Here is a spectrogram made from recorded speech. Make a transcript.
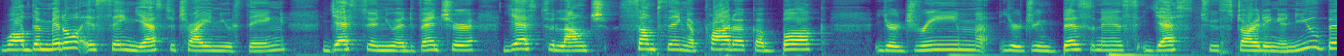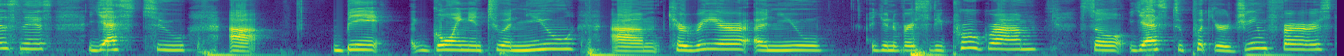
well, the middle is saying yes to try a new thing, yes to a new adventure, yes to launch something, a product, a book, your dream your dream business yes to starting a new business yes to uh, be going into a new um, career a new university program so yes to put your dream first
